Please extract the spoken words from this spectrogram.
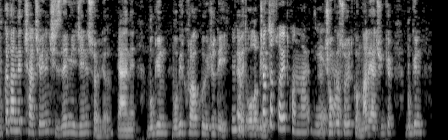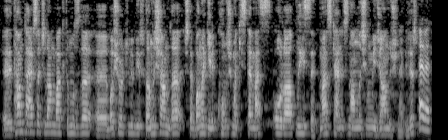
bu kadar net çerçevenin çizilemeyeceğini söylüyorum. Yani bugün bu bir kural koyucu değil. Hı. Evet olabilir. Çok da soyut konular diye. Çok da herhalde. soyut konular. Yani çünkü bugün e, tam tersi açıdan baktığımızda e, başörtülü bir danışan da işte bana gelip konuşmak istemez. O rahatlığı hissetmez. Kendisinin anlaşılmayacağını düşünebilir. Evet.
